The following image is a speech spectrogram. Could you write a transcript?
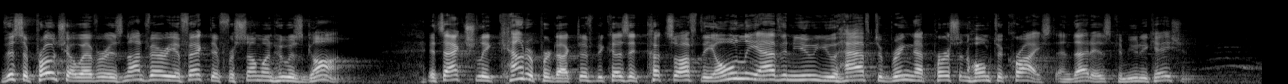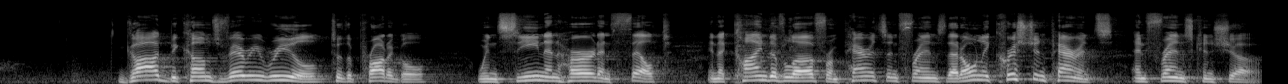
This approach, however, is not very effective for someone who is gone. It's actually counterproductive because it cuts off the only avenue you have to bring that person home to Christ, and that is communication. God becomes very real to the prodigal when seen and heard and felt in a kind of love from parents and friends that only Christian parents and friends can show.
